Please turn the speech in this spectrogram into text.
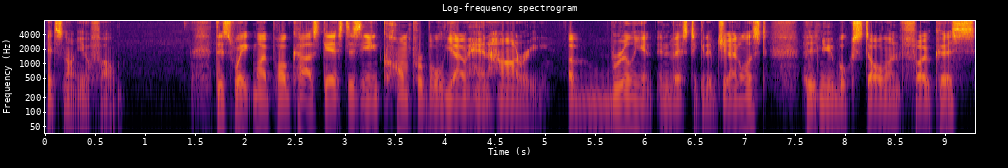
it's not your fault. This week, my podcast guest is the incomparable Johann Hari, a brilliant investigative journalist whose new book, Stolen Focus,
